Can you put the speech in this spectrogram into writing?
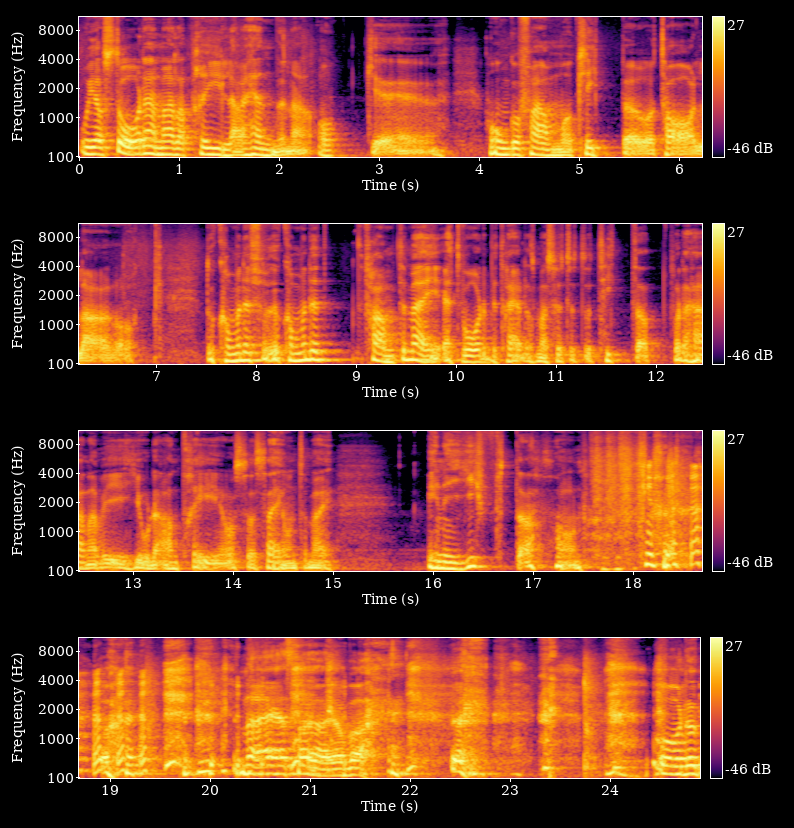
Och jag står där med alla prylar i händerna och eh, hon går fram och klipper och talar. Och då kommer det, då kommer det fram till mig ett vårdbiträde som har suttit och tittat på det här när vi gjorde entré. Och så säger hon till mig är ni gifta? sa hon. Nej, sa jag. Jag bara... och då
